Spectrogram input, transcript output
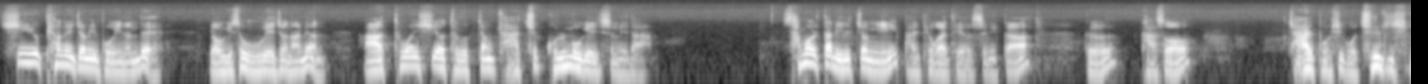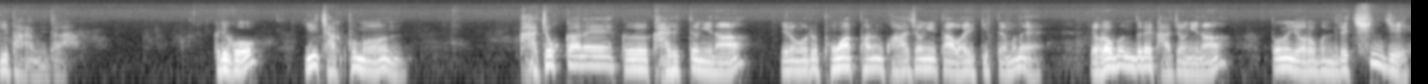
CU 편의점이 보이는데 여기서 우회전하면 아트원 시어터 극장 좌측 골목에 있습니다. 3월달 일정이 발표가 되었으니까 그 가서 잘 보시고 즐기시기 바랍니다. 그리고 이 작품은 가족 간의 그 갈등이나 이런 거를 봉합하는 과정이 나와 있기 때문에 여러분들의 가정이나 또는 여러분들의 친지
